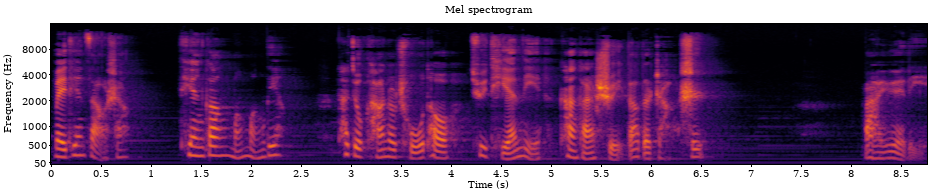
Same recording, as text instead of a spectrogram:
每天早上。天刚蒙蒙亮，他就扛着锄头去田里看看水稻的长势。八月里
